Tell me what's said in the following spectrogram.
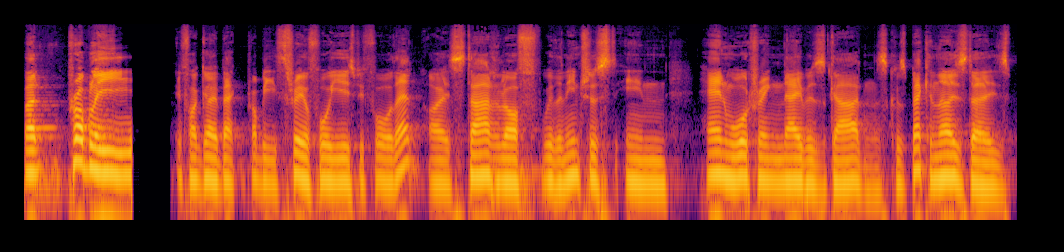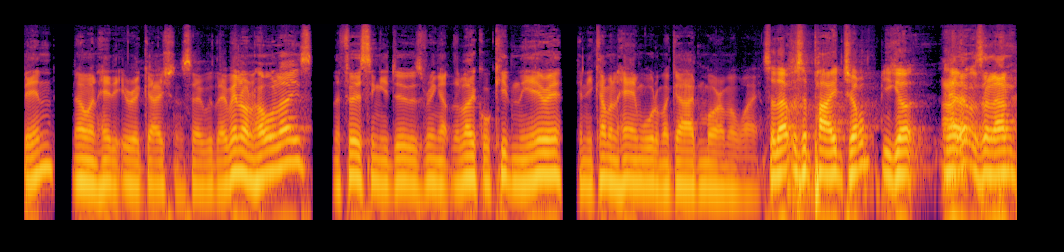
But probably, if I go back probably three or four years before that, I started off with an interest in hand watering neighbours' gardens because back in those days, Ben, no one had irrigation. So they went on holidays. The first thing you do is ring up the local kid in the area. Can you come and hand water my garden while I'm away? So that was a paid job. You got Uh, that was an un-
